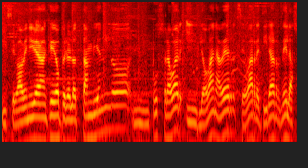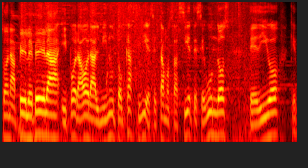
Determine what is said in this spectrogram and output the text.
Y se va a venir el ganqueo, pero lo están viendo. mm, Puso la war y lo van a ver. Se va a retirar de la zona Pele Pela. Y por ahora, al minuto casi 10, estamos a 7 segundos. Te digo que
